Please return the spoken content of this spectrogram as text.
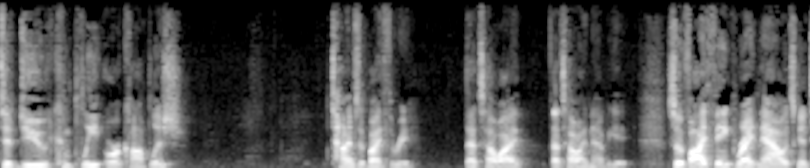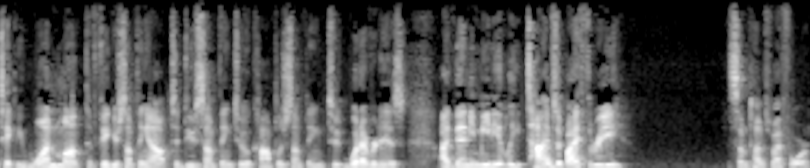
to do, complete, or accomplish, times it by three. That's how I. That's how I navigate. So if I think right now it's going to take me one month to figure something out, to do something, to accomplish something, to whatever it is, I then immediately times it by three, sometimes by four,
